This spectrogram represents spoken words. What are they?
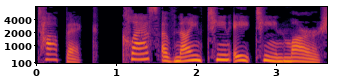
Topic. Class of 1918 marsh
